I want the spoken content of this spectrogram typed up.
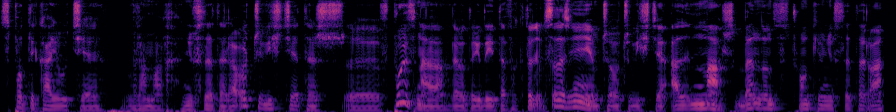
spotykają Cię w ramach newslettera. Oczywiście też e, wpływ na Realtek Data Factory, w zasadzie nie wiem czy oczywiście, ale masz, będąc członkiem newslettera,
